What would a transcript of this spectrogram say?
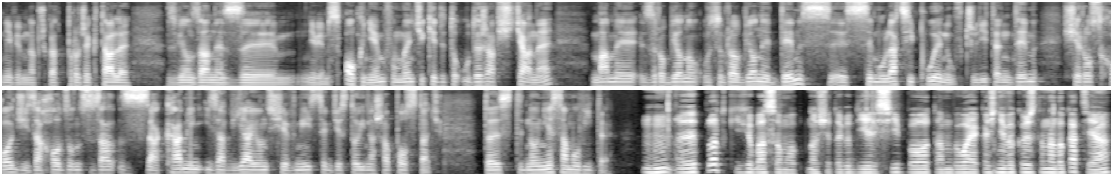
nie wiem, na przykład projektale związane z, nie wiem, z ogniem. W momencie, kiedy to uderza w ścianę, mamy zrobioną, zrobiony dym z, z symulacji płynów, czyli ten dym się rozchodzi, zachodząc za, za kamień i zawijając się w miejsce, gdzie stoi nasza postać. To jest no, niesamowite. Mhm. y, Plotki chyba są odnośnie tego DLC, bo tam była jakaś niewykorzystana lokacja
